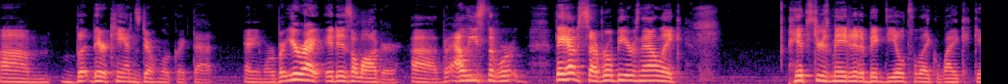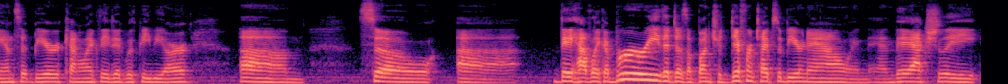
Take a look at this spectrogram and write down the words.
Um, but their cans don't look like that anymore. But you're right, it is a lager. Uh, at least the they have several beers now. Like hipsters made it a big deal to like like Gansett beer, kind of like they did with PBR. Um, so uh, they have like a brewery that does a bunch of different types of beer now, and and they actually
